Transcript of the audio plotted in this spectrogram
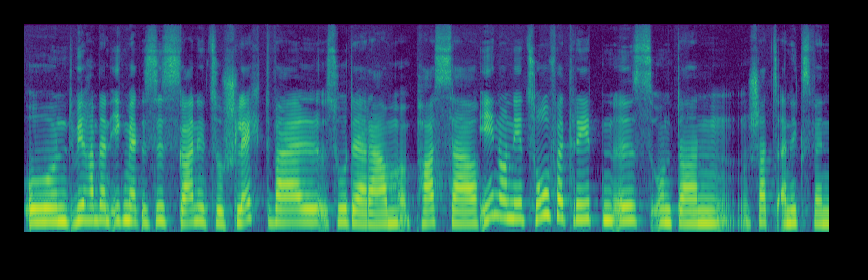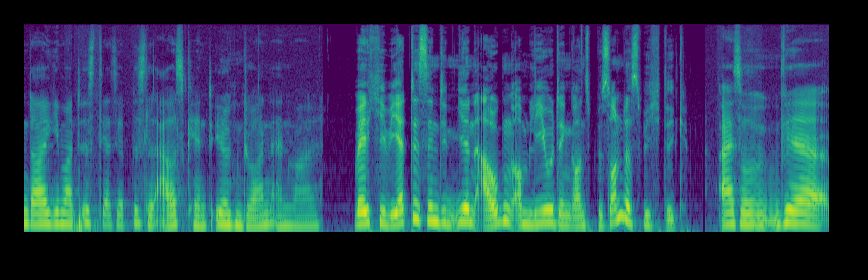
Und wir haben dann eh gemerkt, es ist gar nicht so schlecht, weil so der Raum Passau eh noch nicht so vertreten ist und dann schaut es auch nichts, wenn da jemand ist, der sich ein bisschen auskennt, irgendwann einmal. Welche Werte sind in Ihren Augen am Leo denn ganz besonders wichtig? Also wir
